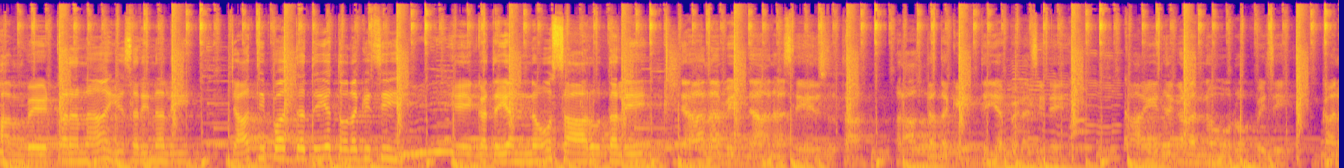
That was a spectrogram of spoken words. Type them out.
ಅಂಬೇಡ್ಕರನ ಹೆಸರಿನಲ್ಲಿ. ಜಾತಿ ಪದ್ಧತಿಯ ತೊಲಗಿಸಿ, ಏಕತೆಯನ್ನು ಸಾರುತ್ತಲಿ. ಜ್ಞಾನ ವಿಜ್ಞಾನ ಸೇರಿಸುತ್ತ, ರಾಷ್ಟ್ರದ ಕೀರ್ತಿಯ ಬೆಳೆಸಿದೆ. ಕಾಯ್ದೆಗಳನ್ನು ರೂಪಿಸಿ ಘನ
